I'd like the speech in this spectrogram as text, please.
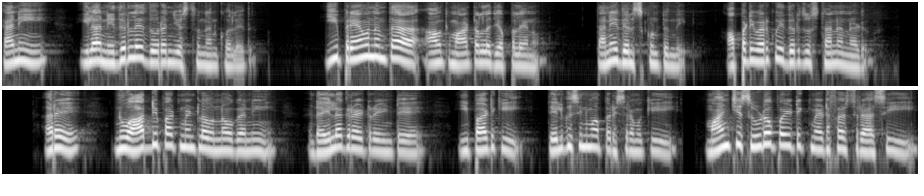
కానీ ఇలా నిద్రలే దూరం చేస్తుందనుకోలేదు. ఈ ప్రేమనంతా ఆమెకి మాటల్లో చెప్పలేను. తనే తెలుసుకుంటుంది. అప్పటి వరకు ఎదురు చూస్తానన్నాడు. అరే నువ్వు ఆర్ట్ డిపార్ట్మెంట్లో ఉన్నావు కానీ డైలాగ్ రైటర్ అయింటే ఈ పాటికి తెలుగు సినిమా పరిశ్రమకి మంచి సూడోపోయిటిక్ మెటఫర్స్ రాసి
